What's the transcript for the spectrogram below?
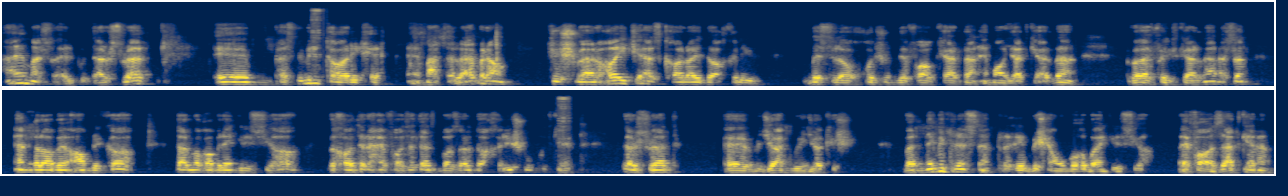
همه مسائل بود. در صورت پس ببینید تاریخ مطلب را کشورهایی که از کالای داخلی به خودشون دفاع کردن حمایت کردن و فکر کردن اصلا انقلاب آمریکا در مقابل انگلیسی ها به خاطر حفاظت از بازار داخلیشون بود که در صورت جنگ اینجا کشید و نمی‌تونستن رقیب بشن اون با انگلیسی ها حفاظت کردن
